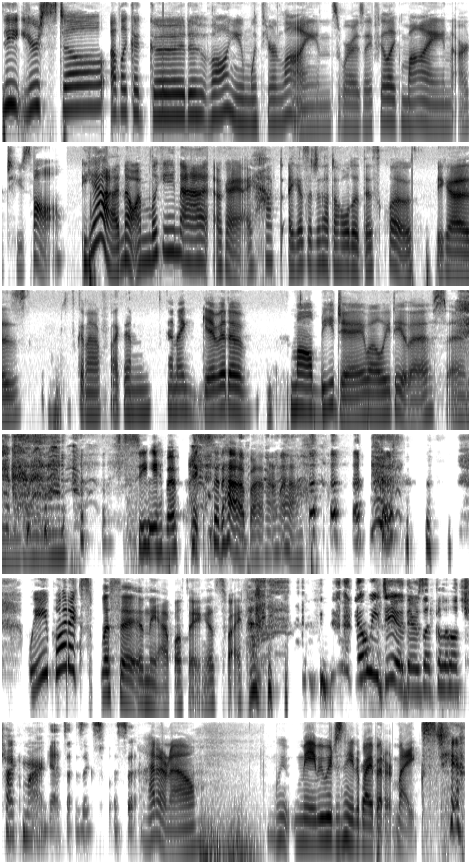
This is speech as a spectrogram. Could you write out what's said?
See, you're still at like a good volume with your lines, whereas I feel like mine are too small. Yeah, no, I'm looking at. Okay, I have to. I guess I just have to hold it this close because I'm just gonna fucking gonna give it a small BJ while we do this and um, see if it picks it up. I don't know. we put explicit in the Apple thing. It's fine. no, we do. There's like a little check mark. It says explicit. I don't know. We, maybe we just need to buy better mics too.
